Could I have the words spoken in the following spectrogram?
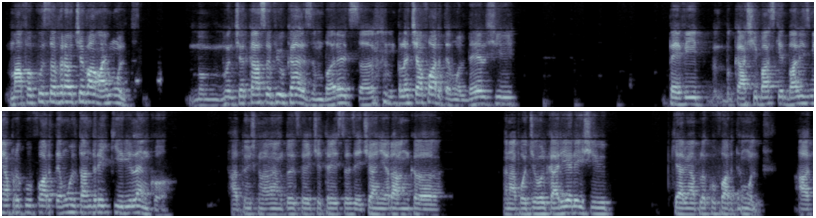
m-a făcut să vreau ceva mai mult încercam să fiu ca el, zâmbăreț, să îmi plăcea foarte mult de el și pe vi- ca și basketbalist mi-a plăcut foarte mult Andrei Kirilenko. Atunci când aveam 12-13 ani era încă în apogeul carierei și chiar mi-a plăcut foarte mult. AK-47.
